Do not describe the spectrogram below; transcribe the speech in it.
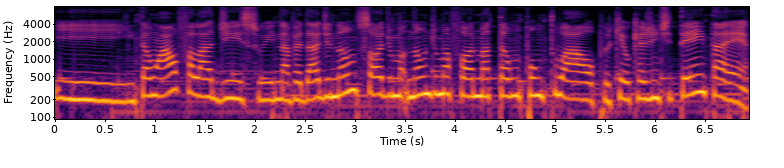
E então ao falar disso e na verdade não só de uma, não de uma forma tão pontual, porque o que a gente tenta é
